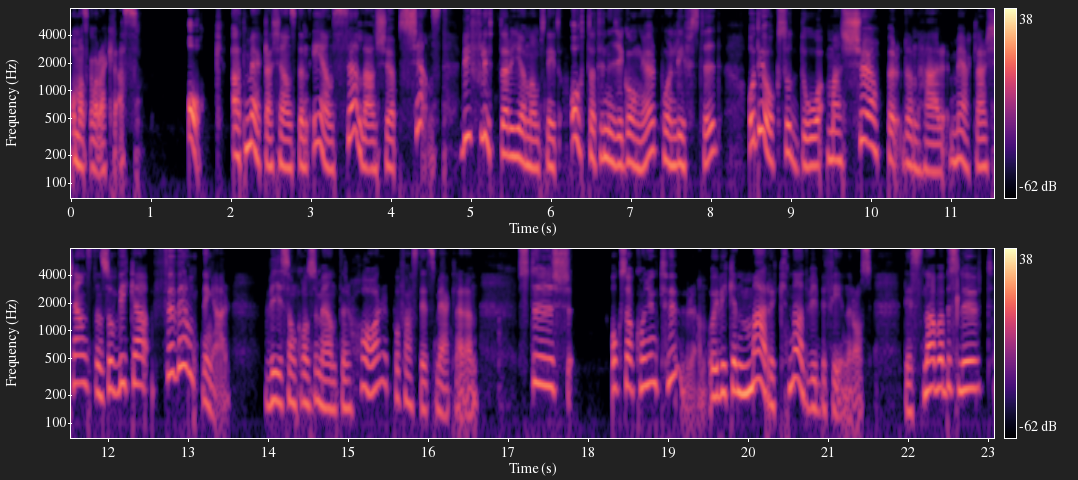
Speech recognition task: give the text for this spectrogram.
om man ska vara krass. Och att mäklartjänsten är en sällanköpstjänst. Vi flyttar i genomsnitt 8 till 9 gånger på en livstid och det är också då man köper den här mäklartjänsten. Så vilka förväntningar vi som konsumenter har på fastighetsmäklaren styrs också av konjunkturen och i vilken marknad vi befinner oss. Det är snabba beslut,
